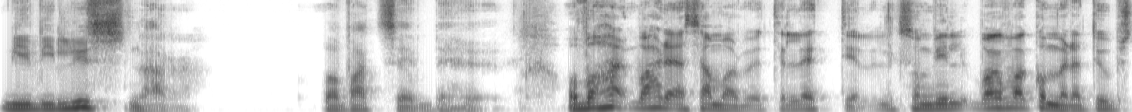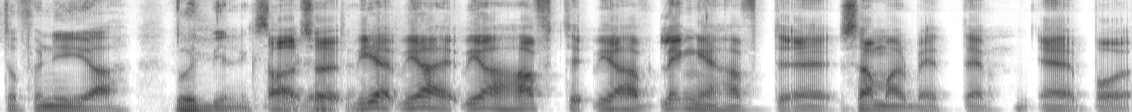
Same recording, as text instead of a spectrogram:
vi, vi lyssnar vad Fatser behöver. Och vad har, vad har det här samarbetet lett till? Liksom, vi, vad, vad, kommer det att uppstå för nya utbildningsmöjligheter? Alltså, vi, har, vi, har, vi, har haft, vi har länge haft eh, samarbete eh, på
